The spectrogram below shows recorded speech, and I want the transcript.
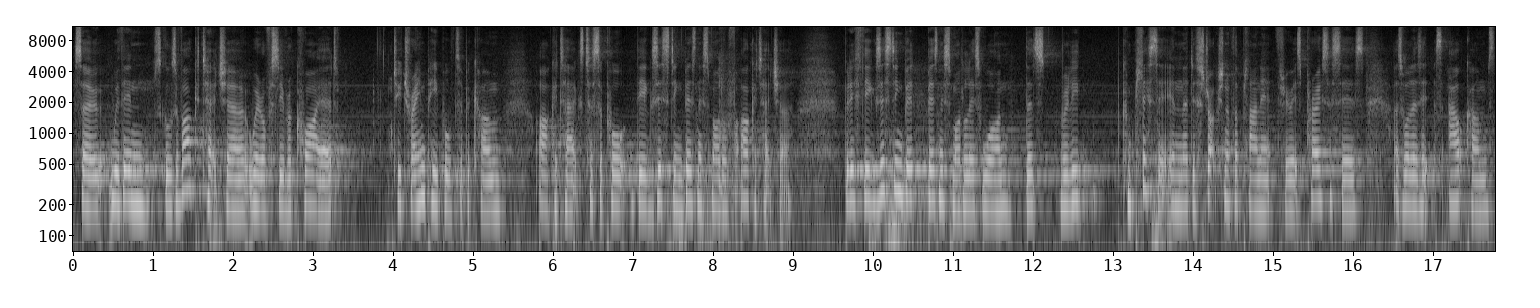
So within schools of architecture, we're obviously required to train people to become architects to support the existing business model for architecture. But if the existing business model is one that's really complicit in the destruction of the planet through its processes as well as its outcomes,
